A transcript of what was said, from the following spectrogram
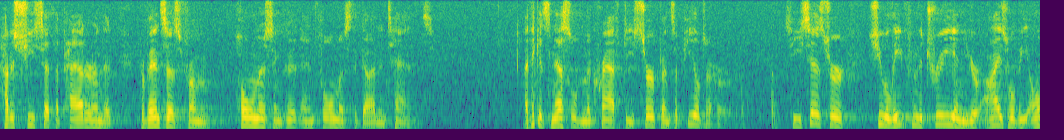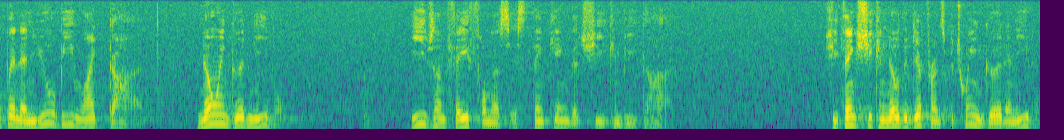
How does she set the pattern that prevents us from wholeness and good and fullness that God intends. I think it's nestled in the crafty serpent's appeal to her. See, he says to her, She will eat from the tree, and your eyes will be opened, and you will be like God, knowing good and evil. Eve's unfaithfulness is thinking that she can be God. She thinks she can know the difference between good and evil.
